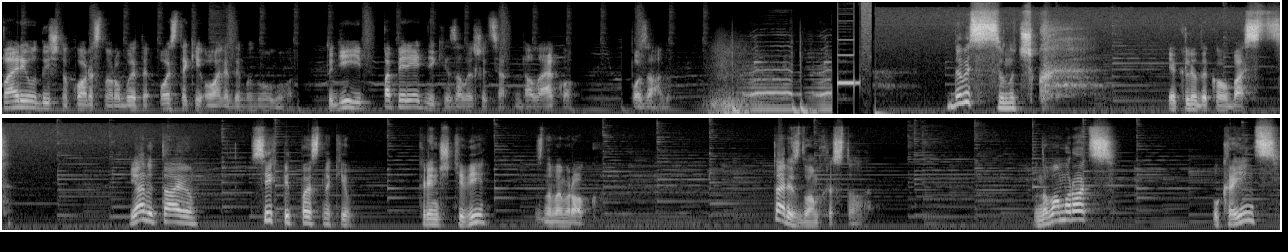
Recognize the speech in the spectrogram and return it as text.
періодично корисно робити ось такі огляди минулого. Тоді і попередники залишаться далеко позаду. Дивись, синочку, як люди ковбасяться. Я вітаю всіх підписників Крінж ТВ з Новим роком та Різдвом Христовим. В новому році українці,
